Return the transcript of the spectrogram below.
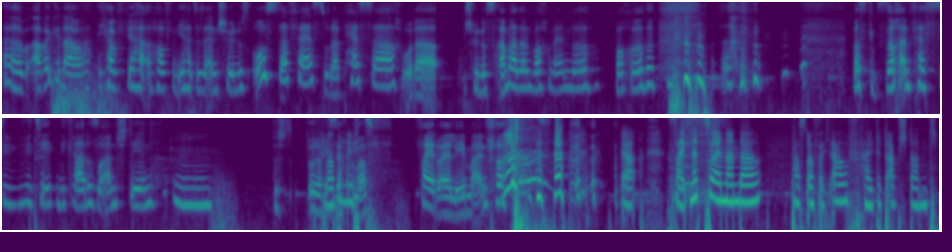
ähm, aber genau, ich hoffe, wir hoffen, ihr hattet ein schönes Osterfest oder Pessach oder schönes Ramadan-Wochenende, Woche. Was gibt's noch an Festivitäten, die gerade so anstehen? Mm, Best oder glaube wie auch immer. nichts. Feiert euer Leben einfach. Ja, seid nett zueinander. Passt auf euch auf. Haltet Abstand.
